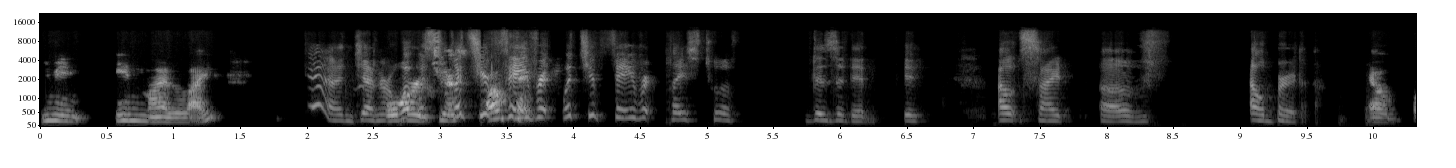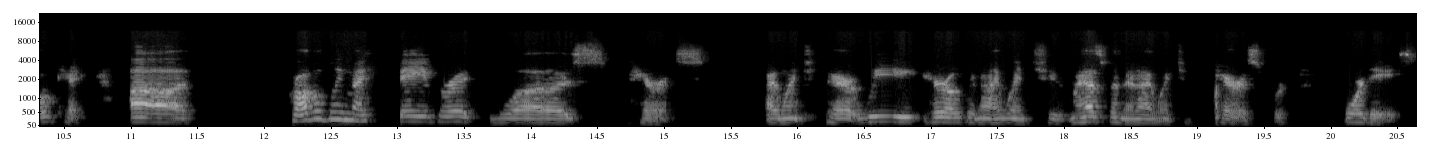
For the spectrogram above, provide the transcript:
you mean in my life? Yeah, in general. What was, just, what's your okay. favorite? What's your favorite place to have visited outside of Alberta? Oh, okay. Uh, probably my favorite was Paris. I went to Paris. We Harold and I went to my husband and I went to Paris for four days,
